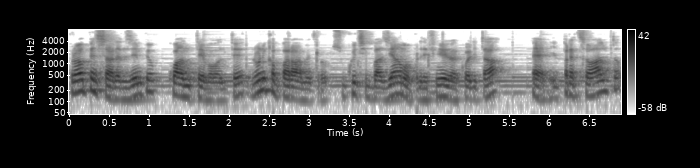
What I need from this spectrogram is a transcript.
Prova a pensare ad esempio quante volte l'unico parametro su cui ci basiamo per definire la qualità è il prezzo alto,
